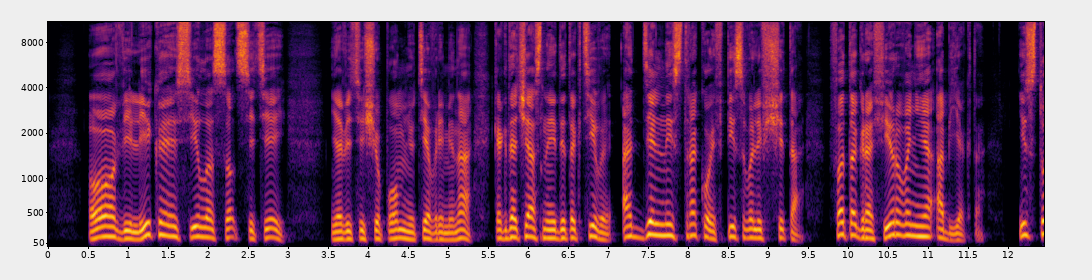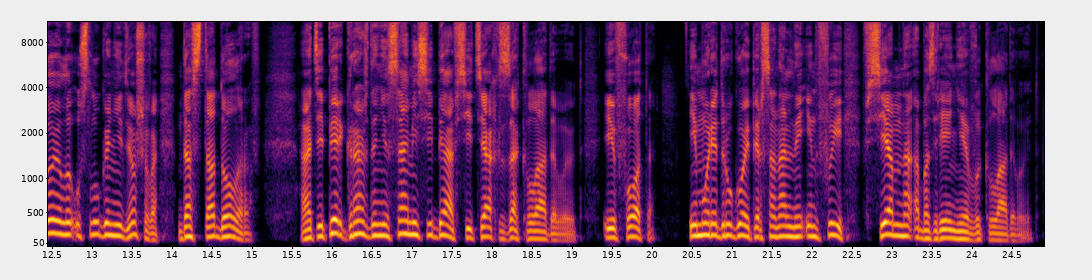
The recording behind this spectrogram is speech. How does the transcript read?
О, великая сила соцсетей! Я ведь еще помню те времена, когда частные детективы отдельной строкой вписывали в счета фотографирование объекта. И стоила услуга недешево, до 100 долларов. А теперь граждане сами себя в сетях закладывают. И фото, и море другой персональной инфы всем на обозрение выкладывают.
